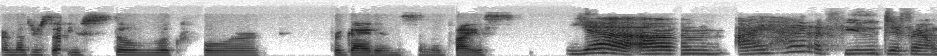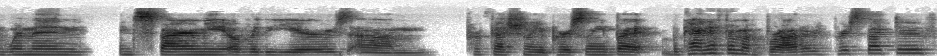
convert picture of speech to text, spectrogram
or mentors that you still look for for guidance and advice? Yeah, um, I had a few different women inspire me over the years, um, professionally and personally, but but kind of from a broader perspective,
